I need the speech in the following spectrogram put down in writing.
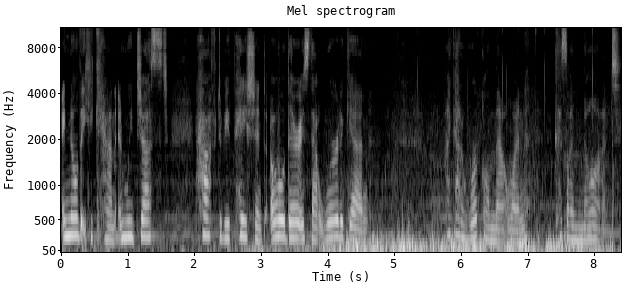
I know that He can, and we just have to be patient. Oh, there is that word again. I got to work on that one because I'm not.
